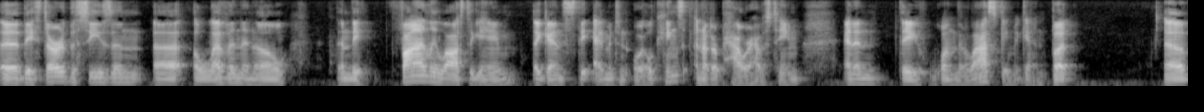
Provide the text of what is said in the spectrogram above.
uh, they started the season uh, 11 and 0, then they finally lost a game against the Edmonton Oil Kings, another powerhouse team, and then they won their last game again. But uh,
